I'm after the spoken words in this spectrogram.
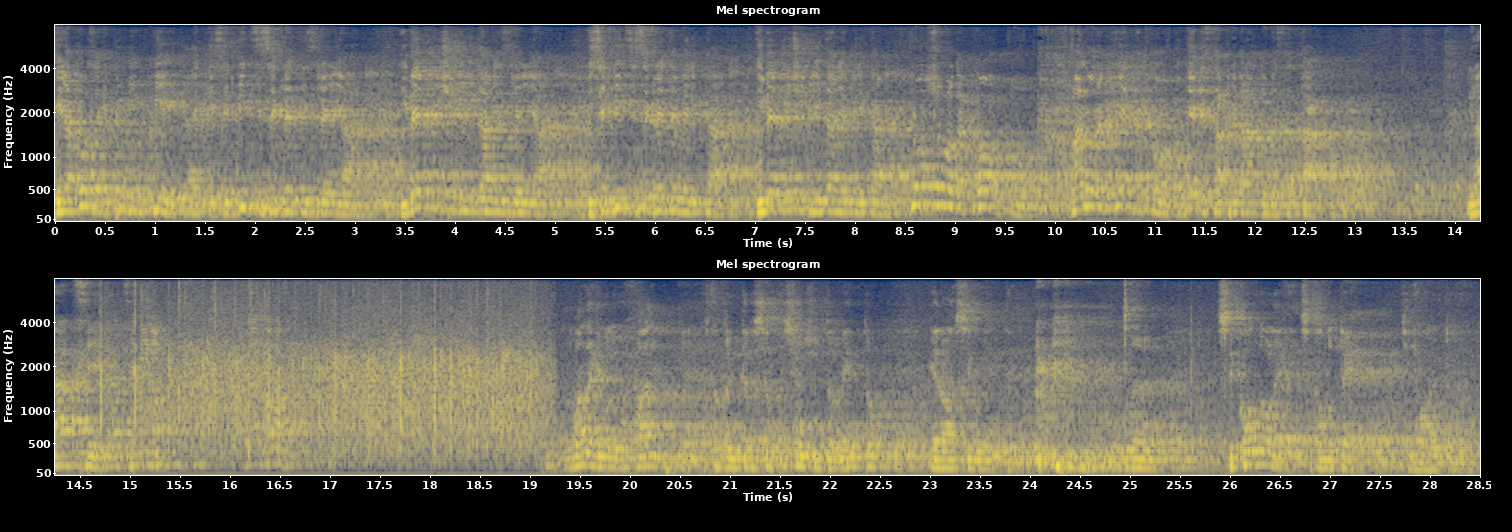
e la cosa che più mi inquieta è che i servizi segreti israeliani, i vertici militari israeliani, i servizi segreti americani, i vertici militari americani non sono d'accordo. Ma allora chi è d'accordo? Chi è che sta preparando questo attacco? Grazie, grazie Nino. La domanda che volevo fargli, perché è stato interessantissimo il suo intervento, era la seguente. Eh, secondo lei, secondo te, ci diamo del tuo,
